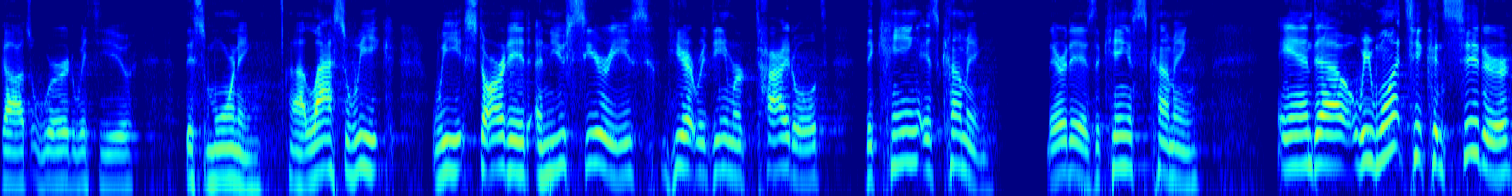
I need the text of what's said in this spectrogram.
God's Word with you this morning. Uh, last week, we started a new series here at Redeemer titled The King is Coming. There it is, The King is Coming. And uh, we want to consider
